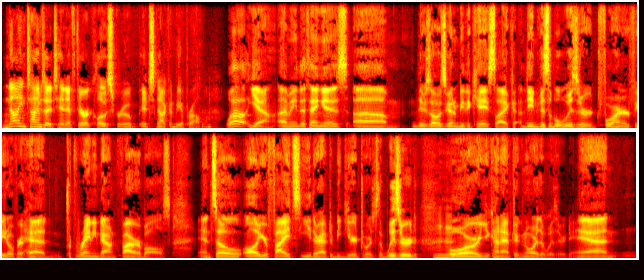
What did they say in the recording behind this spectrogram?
Nine times out of ten, if they're a close group, it's not going to be a problem. Well, yeah. I mean, the thing is, um, there's always going to be the case like the invisible wizard 400 feet overhead raining down fireballs. And so all your fights either have to be geared towards the wizard or you kind of have to ignore the wizard. And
